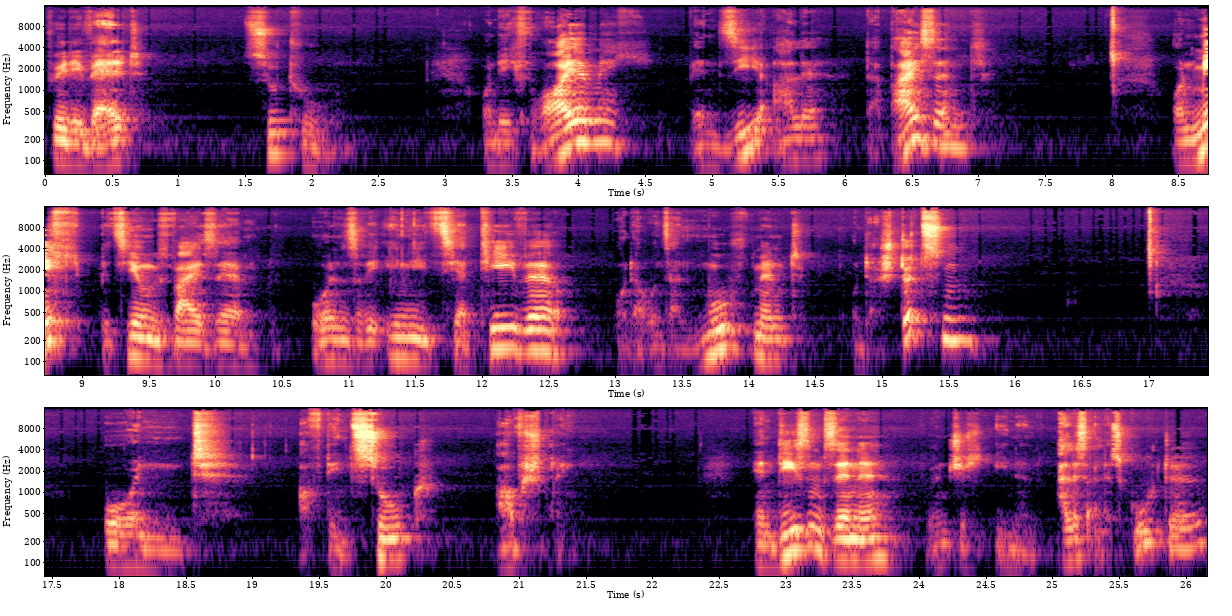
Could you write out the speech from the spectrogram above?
für die Welt zu tun. Und ich freue mich, wenn Sie alle dabei sind und mich bzw. unsere Initiative oder unseren Movement unterstützen und den Zug aufspringen. In diesem Sinne wünsche ich Ihnen alles, alles Gute,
